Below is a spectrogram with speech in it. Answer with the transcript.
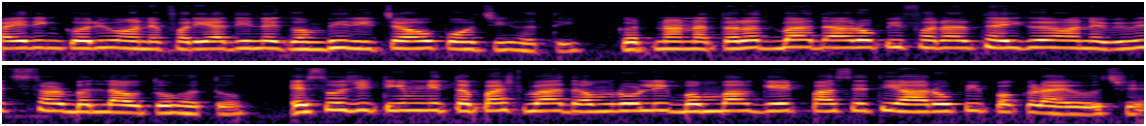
ફાયરિંગ કર્યું અને ફરિયાદીને ગંભીર ઈજાઓ પહોંચી હતી. ઘટનાના તરત બાદ આરોપી ફરાર થઈ ગયો અને વિવિધ સ્થળ બદલાવતો હતો. એસઓજી ટીમની તપાસ બાદ અમરોલી બંબા ગેટ પાસેથી આરોપી પકડાયો છે.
